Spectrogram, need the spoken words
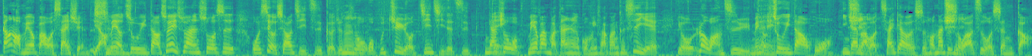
刚好没有把我筛选掉，没有注意到。所以虽然说是我是有消极资格，就是说我不具有积极的资，应该说我没有办法担任国民法官。可是也有漏网之鱼，没有注意到我应该把我筛掉的时候，那就是我要自我申告，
